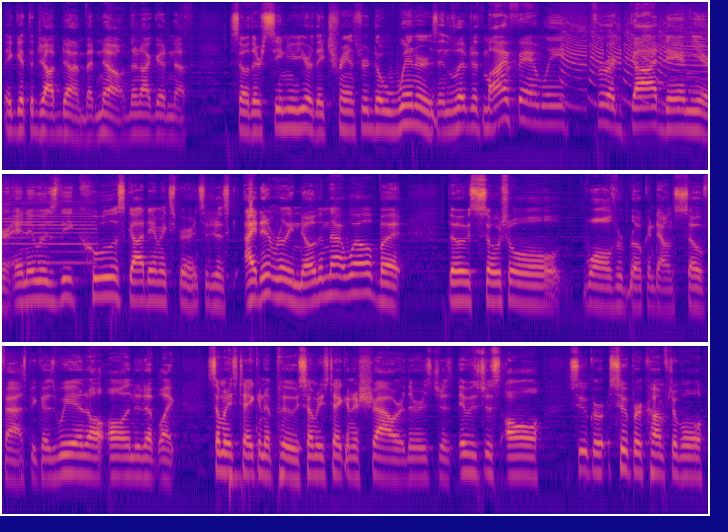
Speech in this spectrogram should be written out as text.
they get the job done. But no, they're not good enough. So their senior year, they transferred to Winters and lived with my family for a goddamn year, and it was the coolest goddamn experience. It just I didn't really know them that well, but those social walls were broken down so fast because we all, all ended up like somebody's taking a poo, somebody's taking a shower. There was just it was just all super super comfortable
